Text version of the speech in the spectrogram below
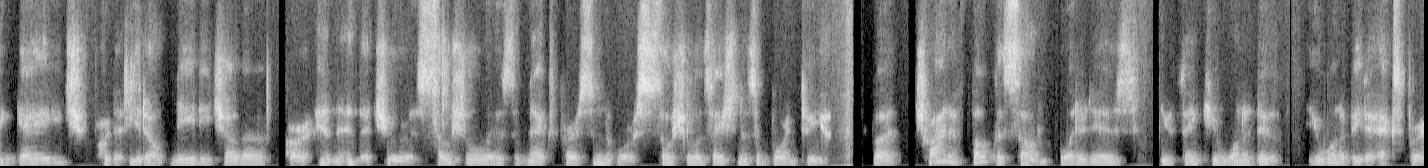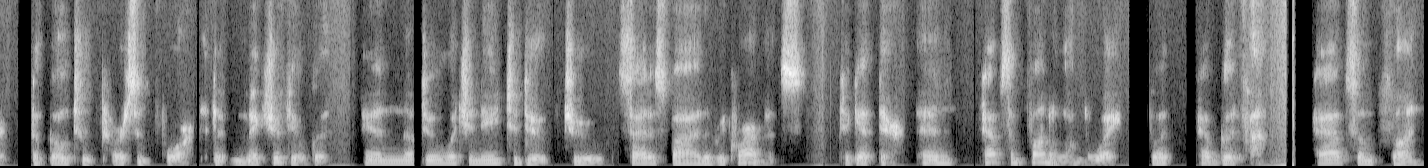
engage or that you don't need each other or and, and that you're as social as the next person or socialization is important to you. But try to focus on what it is you think you want to do. You want to be the expert, the go to person for that makes you feel good and uh, do what you need to do to satisfy the requirements to get there and have some fun along the way, but have good fun. have some fun,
